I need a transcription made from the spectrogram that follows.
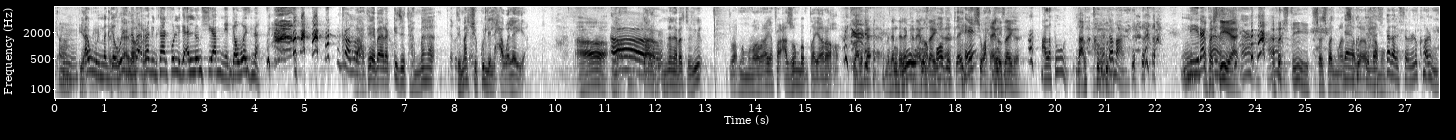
يعني, أول ما اتجوزنا بقى الراجل بتاع الفل جه قال له امشي يا ابني اتجوزنا. خلاص. راحت هي بقى ركزت همها تمشي كل اللي حواليا. آه. تعرف إن أنا بس دي تروح من ورايا فرقع زومبا مطيراها. يعني كان مدام دلال كان عينه زايغة. فاضت لقيت إيه؟ نفسي كانت عينه زايغة. على طول. لا على طول. آه، طبعا. بيركز قفشتيه يعني. قفشتيه. أستاذ فؤاد ده مهندس أنا الله كنت يرحمه. بشتغل شيرلوك هولمز.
